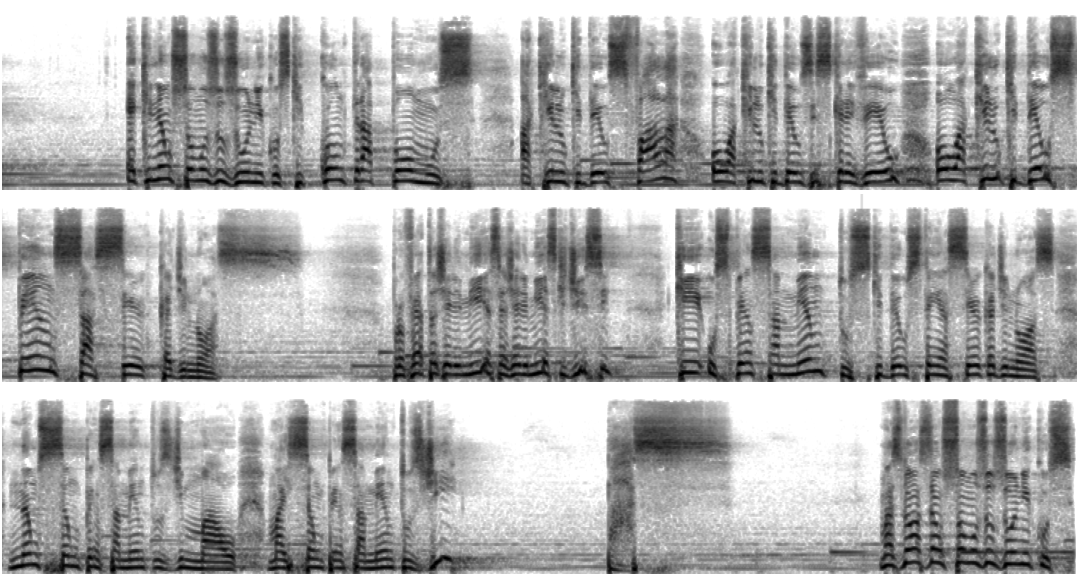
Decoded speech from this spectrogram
é que não somos os únicos que contrapomos aquilo que Deus fala, ou aquilo que Deus escreveu, ou aquilo que Deus pensa acerca de nós. O profeta Jeremias, é Jeremias que disse que os pensamentos que Deus tem acerca de nós não são pensamentos de mal, mas são pensamentos de paz. Mas nós não somos os únicos.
